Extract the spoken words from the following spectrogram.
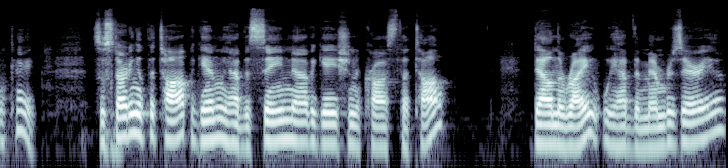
Okay, so starting at the top, again, we have the same navigation across the top. Down the right, we have the members area.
